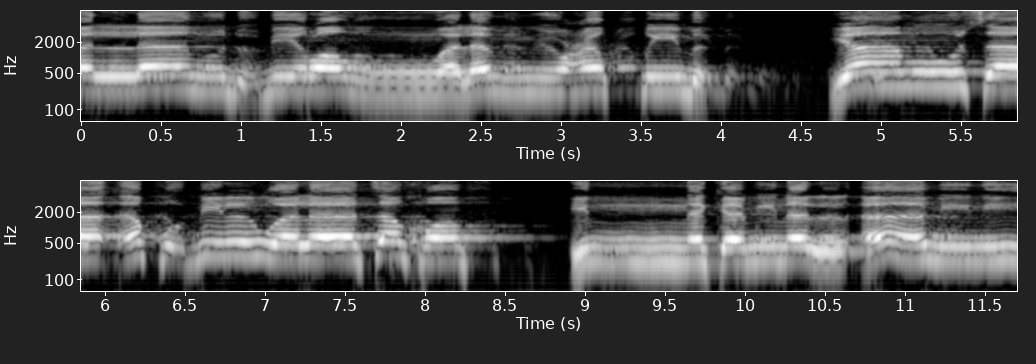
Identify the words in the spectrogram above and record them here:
ولا مدبرا ولم يعقب. يا موسى أقبل ولا تخف إنك من الآمنين.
